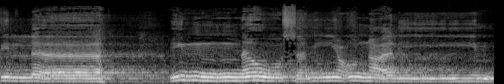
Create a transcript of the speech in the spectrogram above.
بالله إنه سميع عليم.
